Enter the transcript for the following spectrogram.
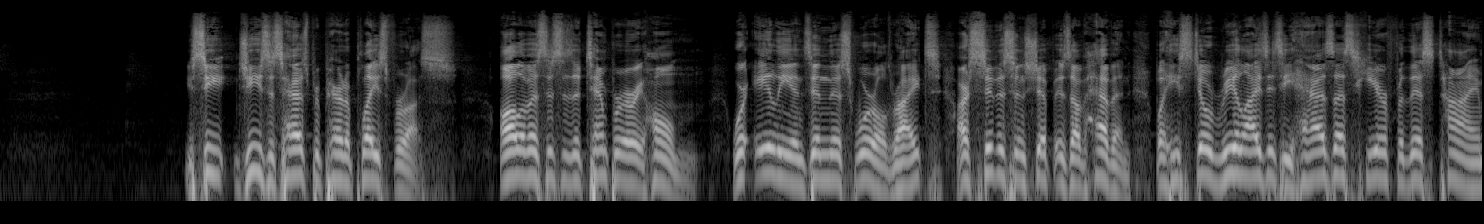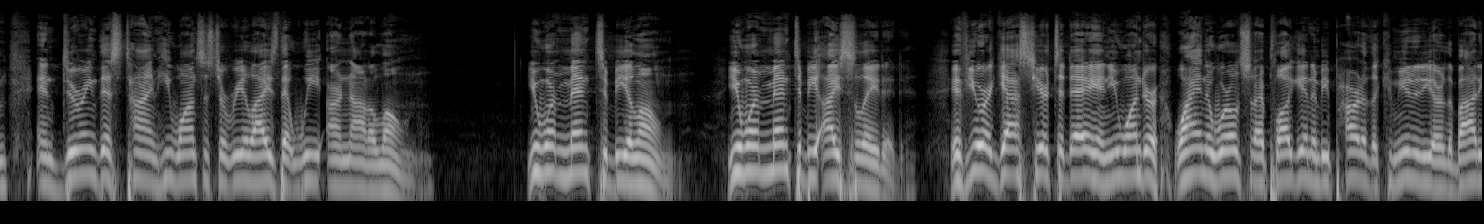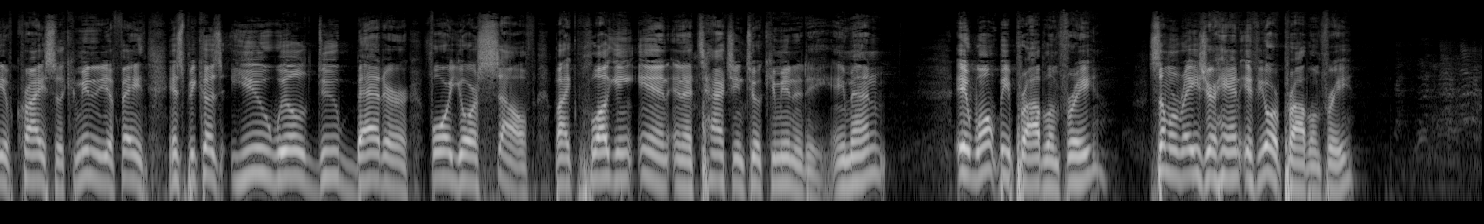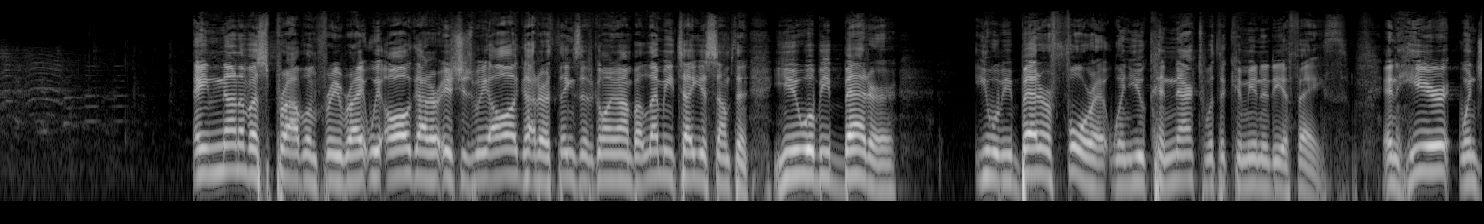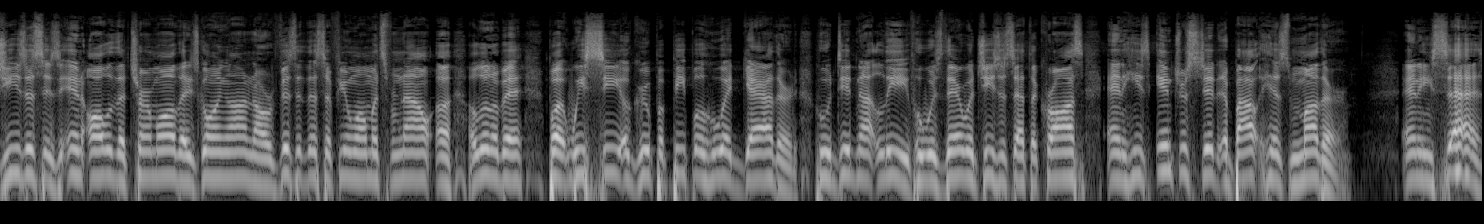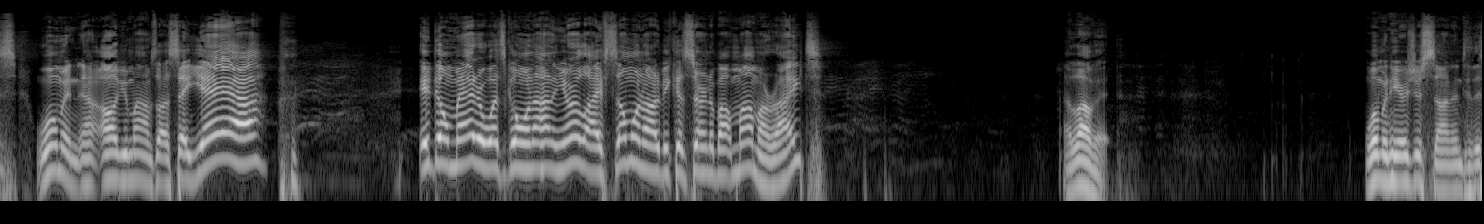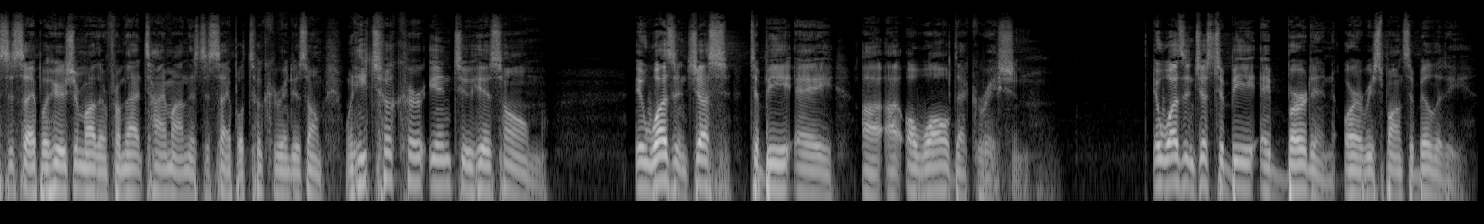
you see jesus has prepared a place for us all of us this is a temporary home we're aliens in this world, right? Our citizenship is of heaven, but he still realizes he has us here for this time. And during this time, he wants us to realize that we are not alone. You weren't meant to be alone. You weren't meant to be isolated. If you're a guest here today and you wonder, why in the world should I plug in and be part of the community or the body of Christ or the community of faith? It's because you will do better for yourself by plugging in and attaching to a community. Amen? It won't be problem free. Someone raise your hand if you're problem free. Ain't none of us problem free, right? We all got our issues. We all got our things that are going on. But let me tell you something. You will be better. You will be better for it when you connect with the community of faith. And here, when Jesus is in all of the turmoil that he's going on, and I'll visit this a few moments from now, uh, a little bit, but we see a group of people who had gathered, who did not leave, who was there with Jesus at the cross, and he's interested about his mother and he says, Woman, all of you moms ought to say, Yeah. it don't matter what's going on in your life. Someone ought to be concerned about mama, right? I love it. Woman, here's your son, and to this disciple, here's your mother. And from that time on, this disciple took her into his home. When he took her into his home, it wasn't just to be a, uh, a, a wall decoration it wasn't just to be a burden or a responsibility,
